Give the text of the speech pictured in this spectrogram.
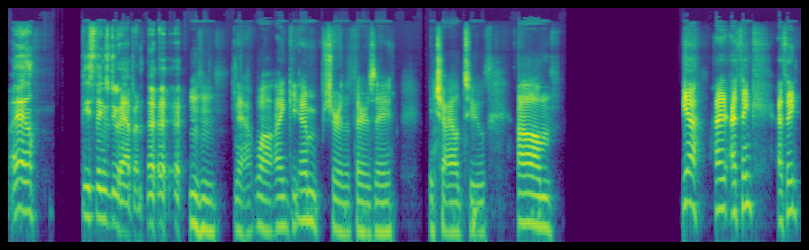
well, these things do happen. hmm Yeah. Well, I, am sure that there's a, a child too. Um, yeah, I, I think I think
